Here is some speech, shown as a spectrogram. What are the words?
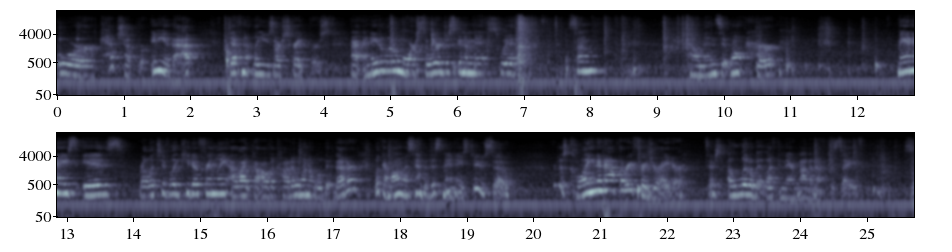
or ketchup or any of that, definitely use our scrapers. All right, I need a little more, so we're just gonna mix with some Hellmann's. It won't hurt. Mayonnaise is relatively keto friendly. I like the avocado one a little bit better. Look, I'm almost out of this mayonnaise too, so we're just cleaning out the refrigerator. There's a little bit left in there, not enough to save. So,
